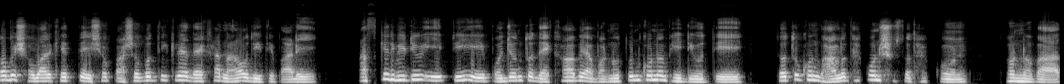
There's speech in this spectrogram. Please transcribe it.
তবে সবার ক্ষেত্রে এসব পার্শ্ব প্রতিক্রিয়া দেখা নাও দিতে পারে। আজকের ভিডিও এটি এ পর্যন্ত। দেখা হবে আবার নতুন কোনো ভিডিওতে। ততক্ষণ ভালো থাকুন, সুস্থ থাকুন। ধন্যবাদ।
